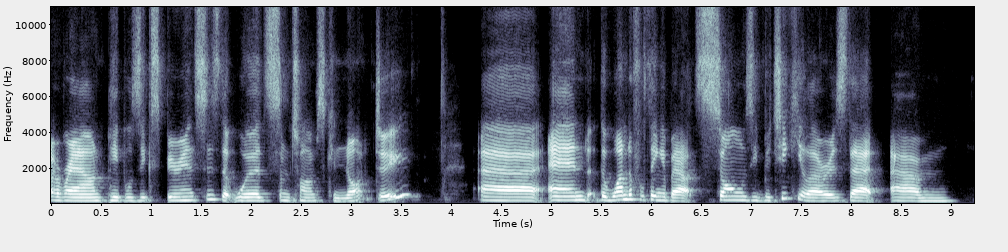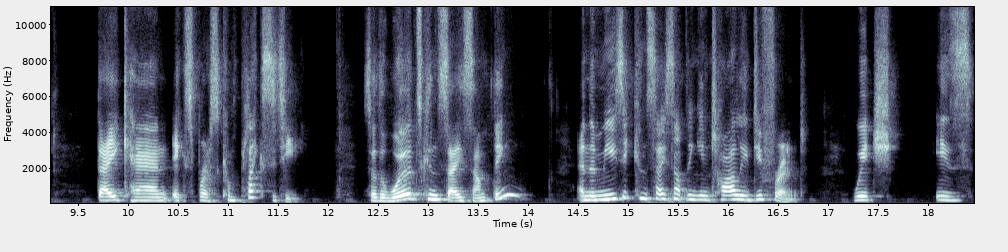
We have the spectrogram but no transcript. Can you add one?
around people's experiences that words sometimes cannot do. Uh, and the wonderful thing about songs in particular is that um, they can express complexity. So the words can say something, and the music can say something entirely different, which is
